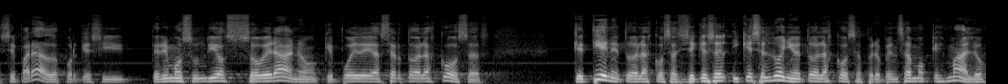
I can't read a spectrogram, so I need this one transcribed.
separados, porque si tenemos un Dios soberano que puede hacer todas las cosas, que tiene todas las cosas y que, es el, que es el dueño de todas las cosas, pero pensamos que es malo,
